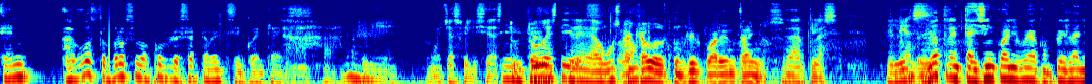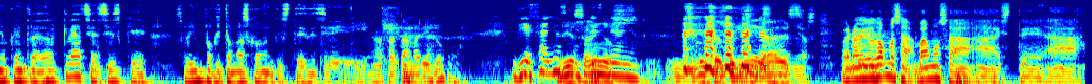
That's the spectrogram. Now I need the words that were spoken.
en agosto próximo cumplo exactamente 50 años. Ajá, qué bien. Muchas felicidades. ¿Tú, tú este, Augusto? Acabo de cumplir 40 años. de dar clase. Elías. Yo 35 años voy a cumplir el año que entra a dar clase, así es que soy un poquito más joven que ustedes. Sí, nos falta Marilu. Diez años 10 cumplí años. este año. Muchas Diez felicidades. años. Bueno, amigos, vamos a vamos a, a, este a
